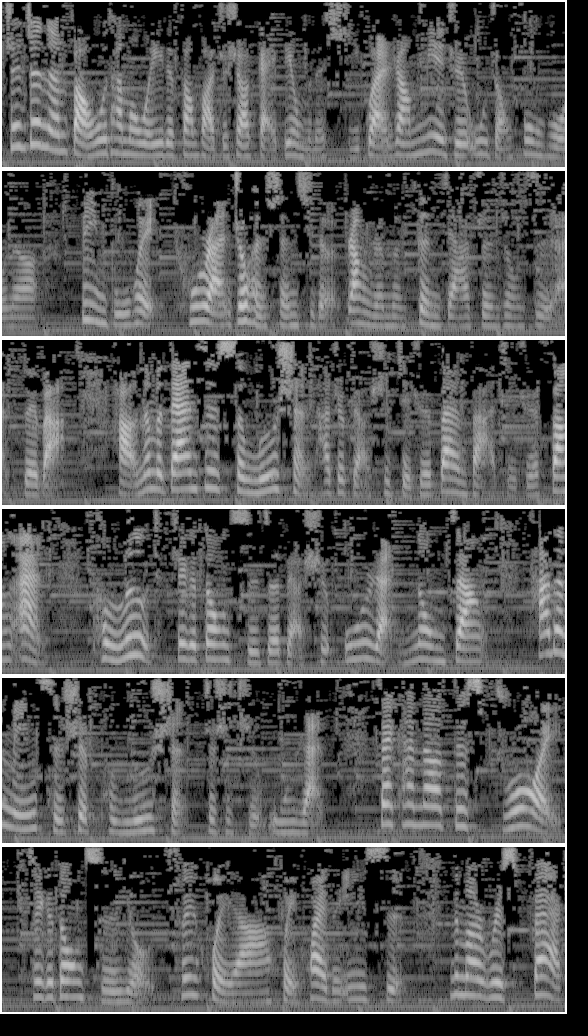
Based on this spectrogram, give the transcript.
真正能保护它们唯一的方法，就是要改变我们的习惯，让灭绝物种复活呢，并不会突然就很神奇的让人们更加尊重自然，对吧？好，那么单字 solution 它就表示解决办法、解决方案；pollute 这个动词则表示污染、弄脏。它的名词是 pollution，就是指污染。再看到 destroy 这个动词有摧毁啊、毁坏的意思。那么 respect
